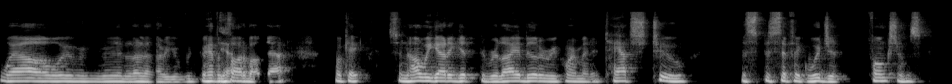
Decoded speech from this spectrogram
Well, we, we haven't yeah. thought about that. Okay, so now we got to get the reliability requirement attached to the specific widget functions.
